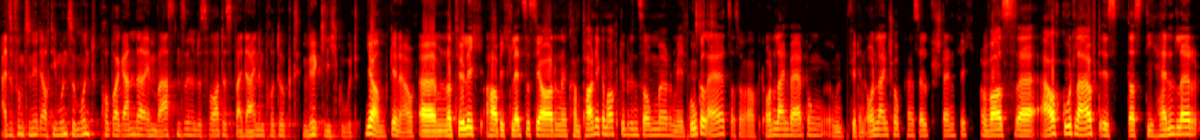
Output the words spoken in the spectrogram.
Also funktioniert auch die Mund-zu-Mund-Propaganda im wahrsten Sinne des Wortes bei deinem Produkt wirklich gut. Ja, genau. Ähm, natürlich habe ich letztes Jahr eine Kampagne gemacht über den Sommer mit Google Ads, also auch Online-Werbung und für den Online-Shop äh, selbstverständlich. Was äh, auch gut läuft, ist, dass die Händler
